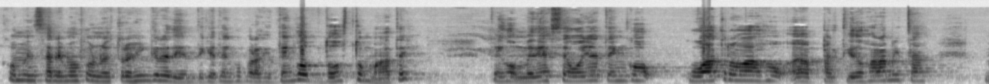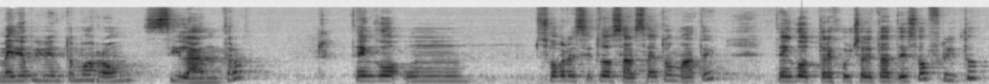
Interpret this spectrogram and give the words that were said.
Comenzaremos con nuestros ingredientes que tengo por aquí. Tengo dos tomates, tengo media cebolla, tengo cuatro ajos eh, partidos a la mitad, medio pimiento morrón, cilantro, tengo un sobrecito de salsa de tomate. Tengo tres cucharitas de sofrito.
